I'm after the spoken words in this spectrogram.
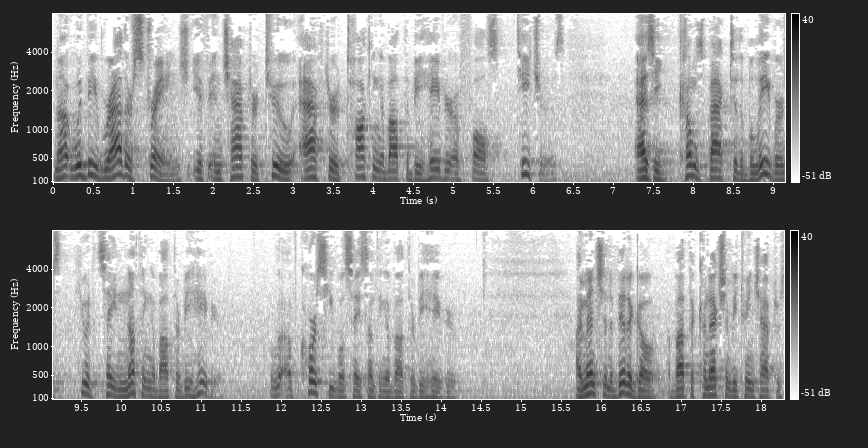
Now, it would be rather strange if in chapter 2, after talking about the behavior of false teachers, as he comes back to the believers, he would say nothing about their behavior. Of course, he will say something about their behavior. I mentioned a bit ago about the connection between chapters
